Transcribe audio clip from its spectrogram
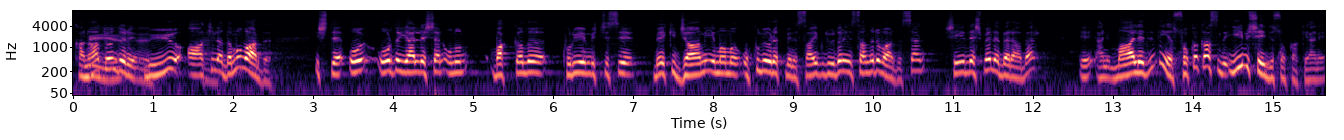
kanaat Büyüğü, önderi, evet. büyüğü, akil adamı vardı. İşte o orada yerleşen onun bakkalı, kuru yemişçisi, belki cami imamı, okul öğretmeni, saygı duyulan insanları vardı. Sen şehirleşmeyle beraber e, hani mahalle dedin ya sokak aslında iyi bir şeydi sokak. Yani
